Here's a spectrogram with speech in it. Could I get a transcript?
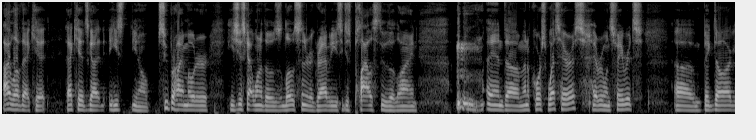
I love that kid. That kid's got he's you know super high motor. He's just got one of those low center of gravities. He just plows through the line. and um, then of course Wes Harris, everyone's favorite, um, big dog,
